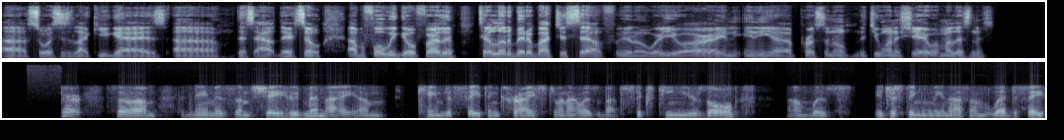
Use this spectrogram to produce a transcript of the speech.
uh sources like you guys uh that's out there. So, uh before we go further, tell a little bit about yourself, you know, where you are, any any uh personal that you want to share with my listeners? Sure. So, um, name is um, Shea Houdmann. I um, came to faith in Christ when I was about 16 years old. Um, was interestingly enough, I'm led to faith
